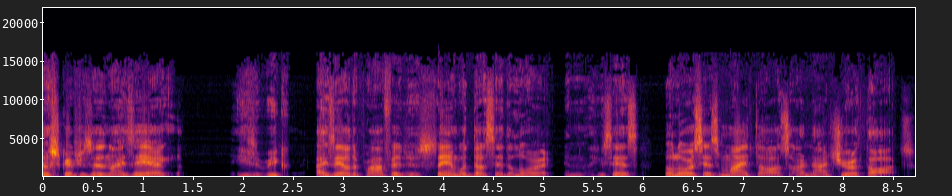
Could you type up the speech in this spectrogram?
the scripture says in Isaiah, he's Isaiah the prophet is saying what thus said the Lord, and he says, the Lord says, "My thoughts are not your thoughts."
